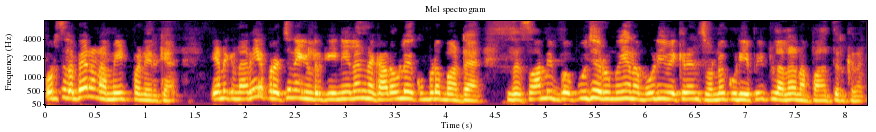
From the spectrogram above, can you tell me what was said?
ஒரு சில பேரை நான் மீட் பண்ணியிருக்கேன். எனக்கு நிறைய பிரச்சனைகள் இருக்கு. இனியெல்லாம் நான் கடவுளை கும்பிட மாட்டேன். இந்த சாமி இப்போ பூஜை ரூமையே நான் மூடி வைக்கிறேன்னு சொல்லக்கூடிய எல்லாம் நான் பார்த்துருக்கிறேன்.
